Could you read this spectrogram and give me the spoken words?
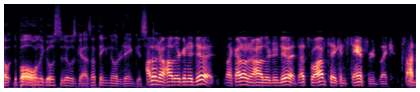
the, the ball only goes to those guys. I think Notre Dame gets. I don't know how they're going to do it. Like I don't know how they're going to do it. That's why I'm taking Stanford. Like I,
